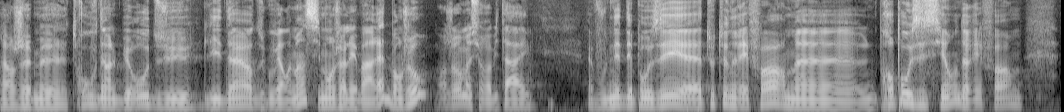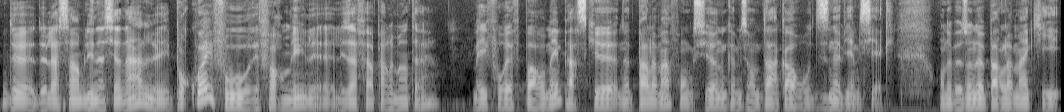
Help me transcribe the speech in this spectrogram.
Alors, je me trouve dans le bureau du leader du gouvernement, Simon Jolin Barrette. Bonjour. Bonjour, M. Robitaille. Vous venez de déposer euh, toute une réforme, euh, une proposition de réforme de, de l'Assemblée nationale. Et pourquoi il faut réformer les, les affaires parlementaires? Mais il faut réformer parce que notre Parlement fonctionne comme si on était encore au 19e siècle. On a besoin d'un Parlement qui est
